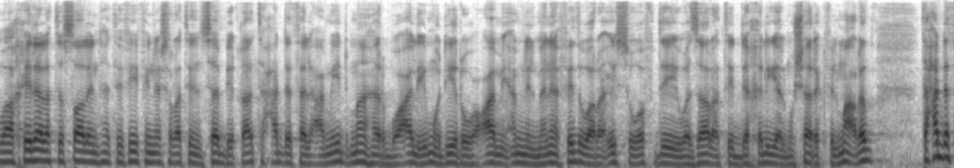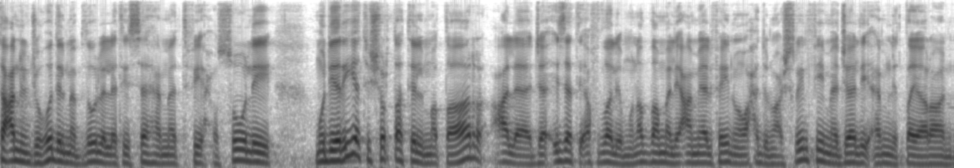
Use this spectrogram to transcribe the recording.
وخلال اتصال هاتفي في نشرة سابقة تحدث العميد ماهر بوعلي مدير عام أمن المنافذ ورئيس وفد وزارة الداخلية المشارك في المعرض تحدث عن الجهود المبذولة التي ساهمت في حصول مديرية شرطة المطار على جائزة أفضل منظمة لعام 2021 في مجال أمن الطيران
